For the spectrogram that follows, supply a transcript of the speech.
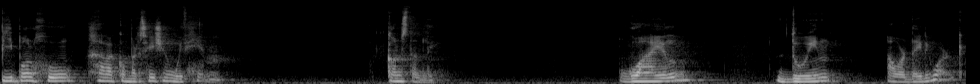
people who have a conversation with Him constantly while doing our daily work.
